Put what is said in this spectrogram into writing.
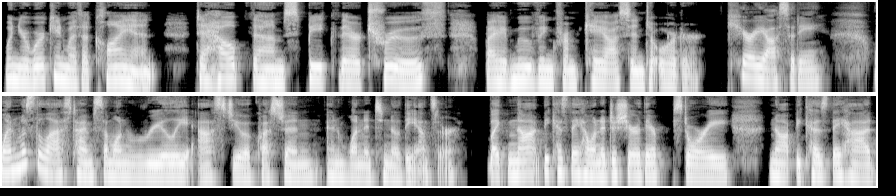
when you're working with a client to help them speak their truth by moving from chaos into order? Curiosity. When was the last time someone really asked you a question and wanted to know the answer? Like, not because they wanted to share their story, not because they had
